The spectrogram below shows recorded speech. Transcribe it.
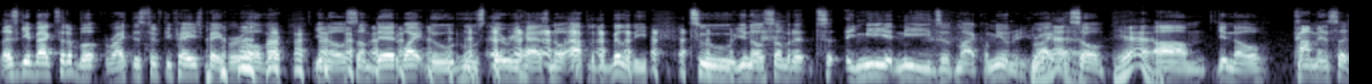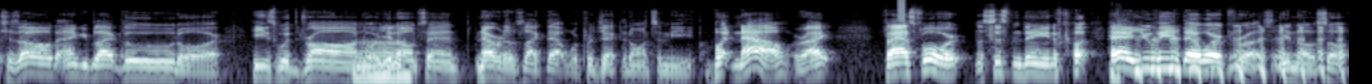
let's get back to the book. Write this 50 page paper over, you know, some dead white dude whose theory has no applicability to, you know, some of the t- immediate needs of my community, right? Yeah. And so, yeah, um, you know, comments such as, "Oh, the angry black dude," or he's withdrawn uh-huh. or you know uh-huh. what I'm saying narratives like that were projected onto me but now right fast forward assistant dean of course hey you lead that work for us you know so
